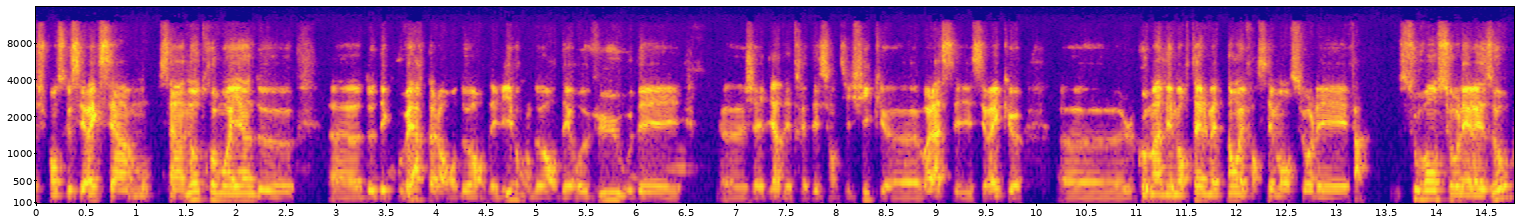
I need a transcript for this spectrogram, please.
je pense que c'est vrai que c'est un, c'est un autre moyen de de découverte. Alors en dehors des livres, en dehors des revues ou des euh, j'allais dire, des traités scientifiques. Euh, voilà, c'est vrai que euh, le commun des mortels maintenant est forcément sur les, enfin, souvent sur les réseaux,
